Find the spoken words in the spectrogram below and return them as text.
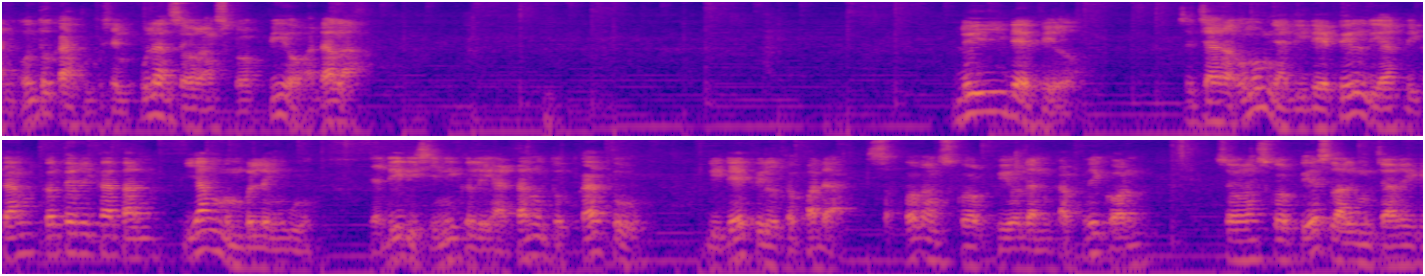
Dan untuk kartu kesimpulan seorang Scorpio adalah The Devil. Secara umumnya di Devil diartikan keterikatan yang membelenggu. Jadi di sini kelihatan untuk kartu di Devil kepada seorang Scorpio dan Capricorn Seorang Scorpio selalu mencari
